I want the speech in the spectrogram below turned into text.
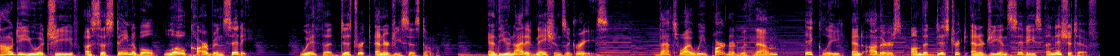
How do you achieve a sustainable, low-carbon city? With a district energy system. And the United Nations agrees. That's why we partnered with them, ICLEI, and others on the District Energy in Cities initiative.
